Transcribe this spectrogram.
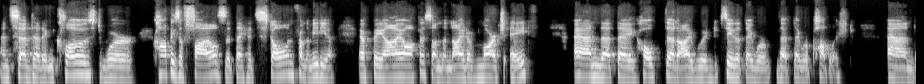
and said that enclosed were copies of files that they had stolen from the media FBI office on the night of March 8th and that they hoped that I would see that they were that they were published. And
